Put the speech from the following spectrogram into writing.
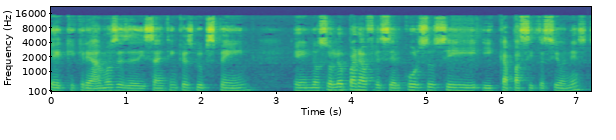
eh, que creamos desde Design Thinkers Group Spain eh, no solo para ofrecer cursos y, capacitaciones,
